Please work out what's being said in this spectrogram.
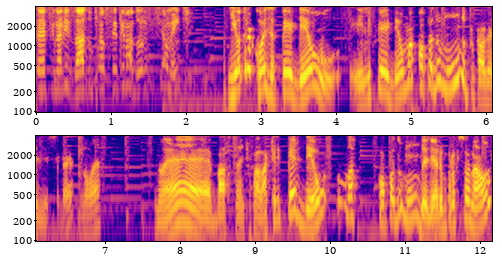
é, finalizado pra ser treinador oficialmente. E outra coisa, perdeu. Ele perdeu uma Copa do Mundo por causa disso, né? Não é, não é bastante falar que ele perdeu uma Copa do Mundo. Ele era um profissional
